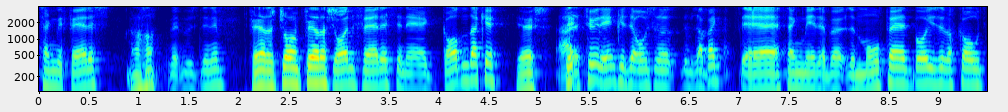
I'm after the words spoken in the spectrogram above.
Tingley Ferris. Uh-huh. What was the name? Ferris, John Ferris. John Ferris and uh, Gordon Dickey. Yes. Uh, the two of them because there was a, there was a big uh, thing made about the moped boys they were called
